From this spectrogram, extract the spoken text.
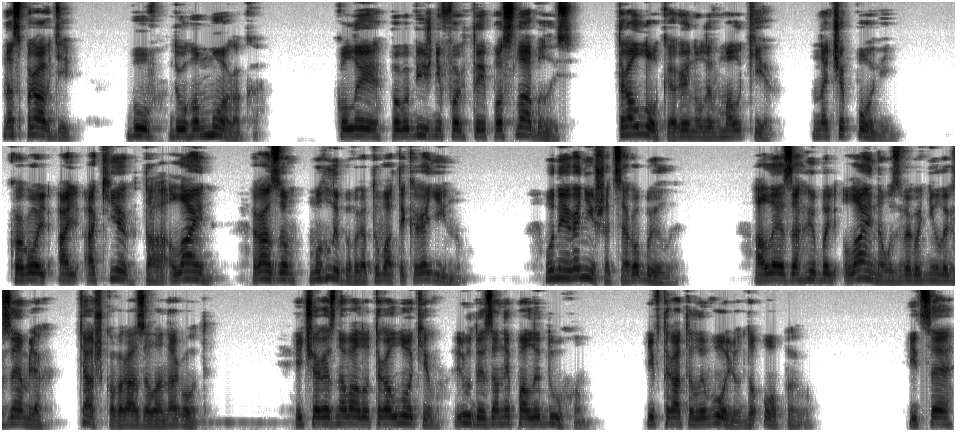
насправді був другом морока. Коли порубіжні форти послабились, траллоки ринули в Малкір, наче повінь. Король Аль-Акір та Лайн разом могли би врятувати країну. Вони й раніше це робили. Але загибель Лайна у звироднілих землях тяжко вразила народ. І через навалу траллоків люди занепали духом і втратили волю до опору. І це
